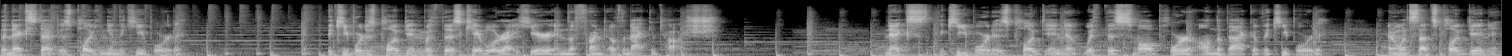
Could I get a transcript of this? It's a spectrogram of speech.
The next step is plugging in the keyboard. The keyboard is plugged in with this cable right here in the front of the Macintosh. Next, the keyboard is plugged in with this small port on the back of the keyboard. And once that's plugged in,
